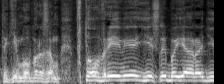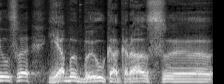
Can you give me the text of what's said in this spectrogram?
таким образом в то время, если бы я родился, я бы был как раз э,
